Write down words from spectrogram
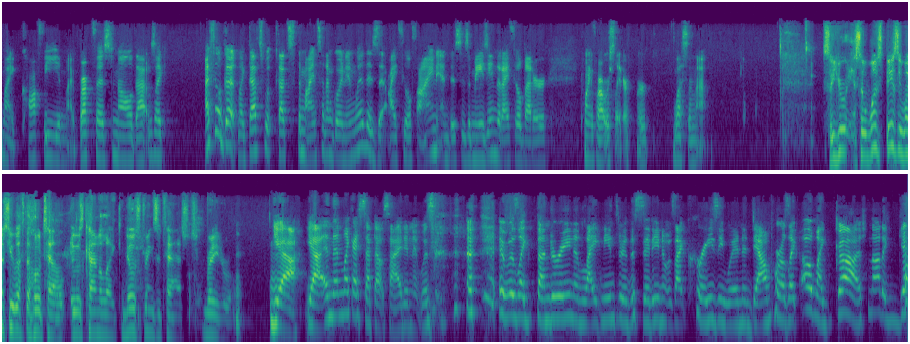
my coffee and my breakfast and all of that, I was like, I feel good. Like that's what that's the mindset I'm going in with is that I feel fine and this is amazing that I feel better 24 hours later or less than that. So you're so once basically once you left the hotel, it was kind of like no strings attached, ready to roll. Yeah, yeah. And then like I stepped outside and it was it was like thundering and lightning through the city and it was like crazy wind and downpour. I was like, "Oh my gosh, not again."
